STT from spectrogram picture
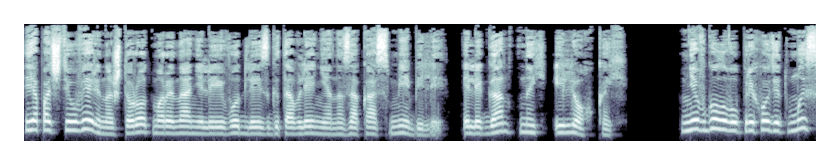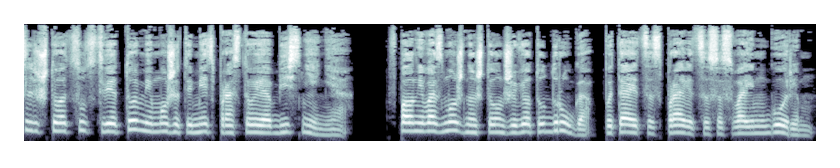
Я почти уверена, что Ротмары наняли его для изготовления на заказ мебели, элегантной и легкой. Мне в голову приходит мысль, что отсутствие Томи может иметь простое объяснение. Вполне возможно, что он живет у друга, пытается справиться со своим горем.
